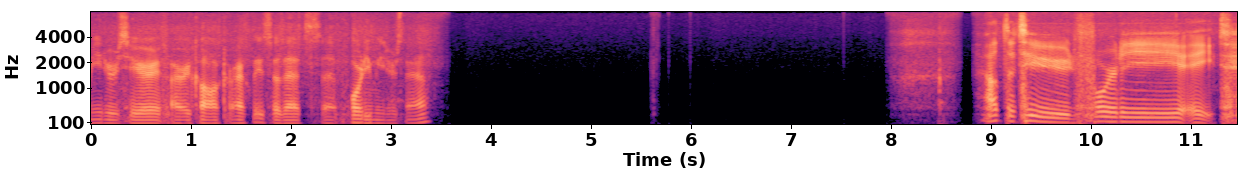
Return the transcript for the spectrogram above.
meters here, if I recall correctly, so that's uh, 40 meters now. Altitude 48.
